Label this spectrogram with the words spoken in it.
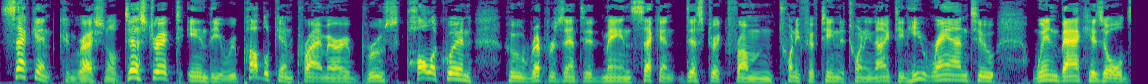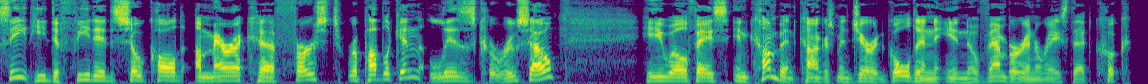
second congressional district in the Republican primary, Bruce Poliquin, who represented Maine's second district from 2015 to 2019, he ran to win back his old seat. He defeated so-called America First Republican Liz Caruso. He will face incumbent Congressman Jared Golden in November in a race that Cook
